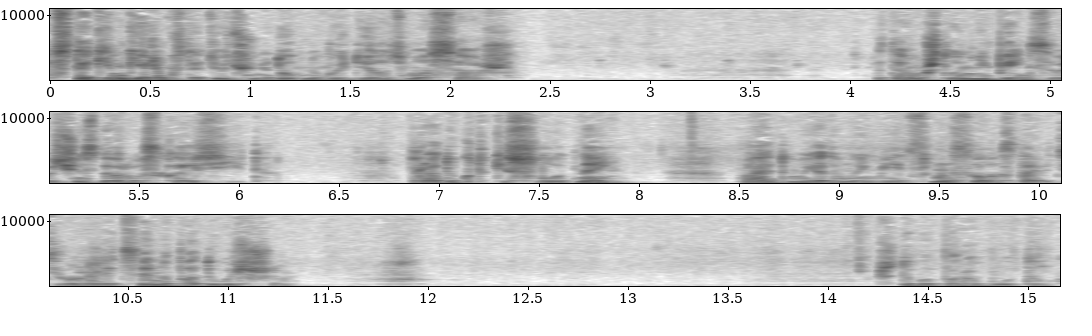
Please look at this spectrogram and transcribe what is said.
С таким гелем, кстати, очень удобно будет делать массаж. Потому что он не пенится, очень здорово скользит. Продукт кислотный, поэтому, я думаю, имеет смысл оставить его на лице на подольше чтобы поработал.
